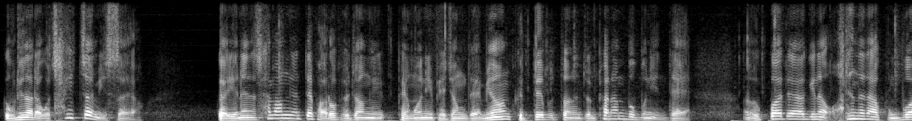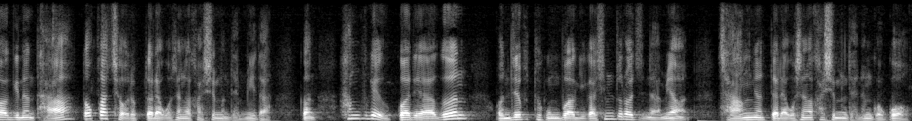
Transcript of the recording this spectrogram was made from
그러니까 우리나라하고 차이점이 있어요. 그러니까 얘네는 3학년 때 바로 배정이, 병원이 배정되면 그때부터는 좀 편한 부분인데 어, 의과대학이나 어느 나라 공부하기는 다 똑같이 어렵다라고 생각하시면 됩니다. 그러니까 한국의 의과대학은 언제부터 공부하기가 힘들어지냐면 4학년 때라고 생각하시면 되는 거고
